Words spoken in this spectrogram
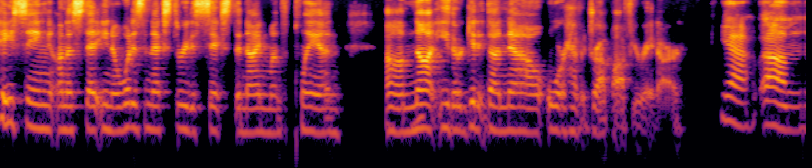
pacing on a steady, you know, what is the next three to six, the nine month plan? Um, not either get it done now or have it drop off your radar. Yeah. Um,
